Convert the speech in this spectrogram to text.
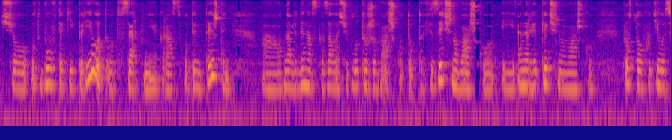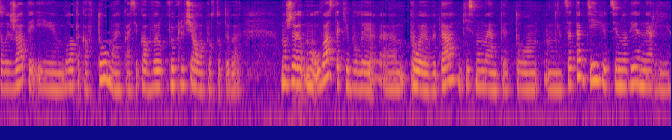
що от був такий період, от в серпні, якраз один тиждень, одна людина сказала, що було дуже важко, тобто фізично важко і енергетично важко. Просто хотілося лежати, і була така втома, якась, яка виключала просто тебе. Може, у вас такі були е, прояви, да, якісь моменти, то це так діють ці нові енергії,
